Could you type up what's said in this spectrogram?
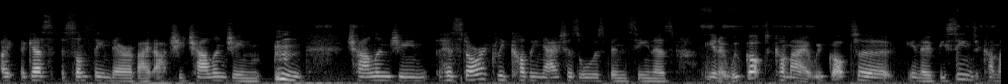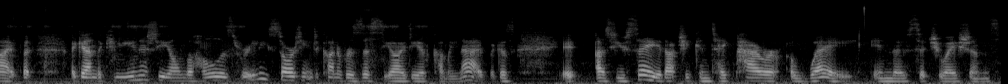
I, I guess, something there about actually challenging challenging historically coming out has always been seen as you know we've got to come out we've got to you know be seen to come out. But again the community on the whole is really starting to kind of resist the idea of coming out because it as you say it actually can take power away in those situations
